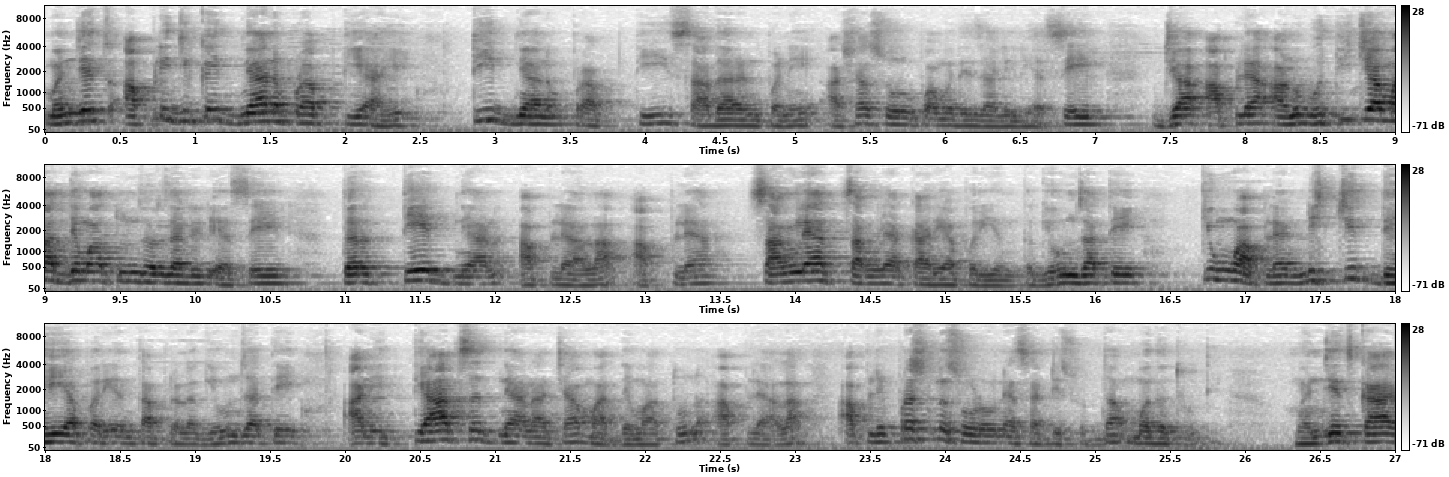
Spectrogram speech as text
म्हणजेच आपली जी काही ज्ञानप्राप्ती आहे ती ज्ञानप्राप्ती साधारणपणे अशा स्वरूपामध्ये झालेली असेल ज्या आपल्या अनुभूतीच्या माध्यमातून जर झालेली असेल तर ते ज्ञान आपल्याला आपल्या चांगल्या चांगल्या कार्यापर्यंत घेऊन जाते. किंवा आपल्या निश्चित ध्येयापर्यंत आपल्याला घेऊन जाते आणि त्याच ज्ञानाच्या माध्यमातून आपल्याला आपले प्रश्न सोडवण्यासाठी सुद्धा मदत होते. म्हणजेच काय?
